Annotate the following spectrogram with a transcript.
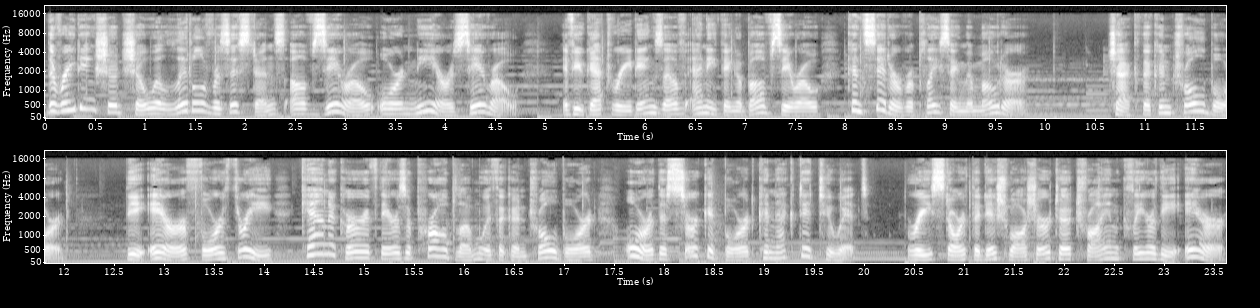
The reading should show a little resistance of 0 or near 0. If you get readings of anything above 0, consider replacing the motor. Check the control board. The error 43 can occur if there's a problem with the control board or the circuit board connected to it. Restart the dishwasher to try and clear the air,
